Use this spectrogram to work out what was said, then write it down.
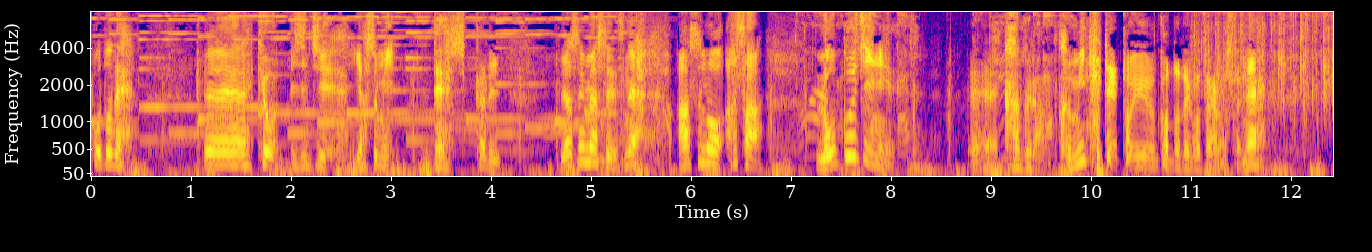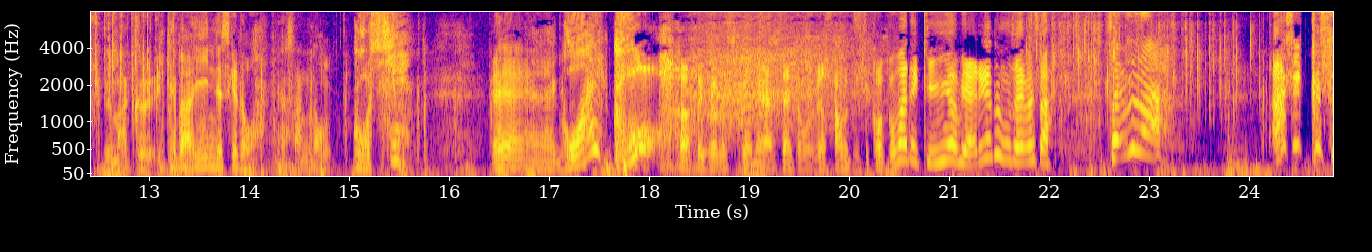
ことで、えー、今日一日休みでしっかり休みましてですね、明日の朝6時に、えー、神楽組み立てということでございましてね、うまくいけばいいんですけど、皆さんのご支援、えー、ご愛顧 よろしくお願いしたいと思います。本日ここまで金曜日ありがとうございました。さよならアシックス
